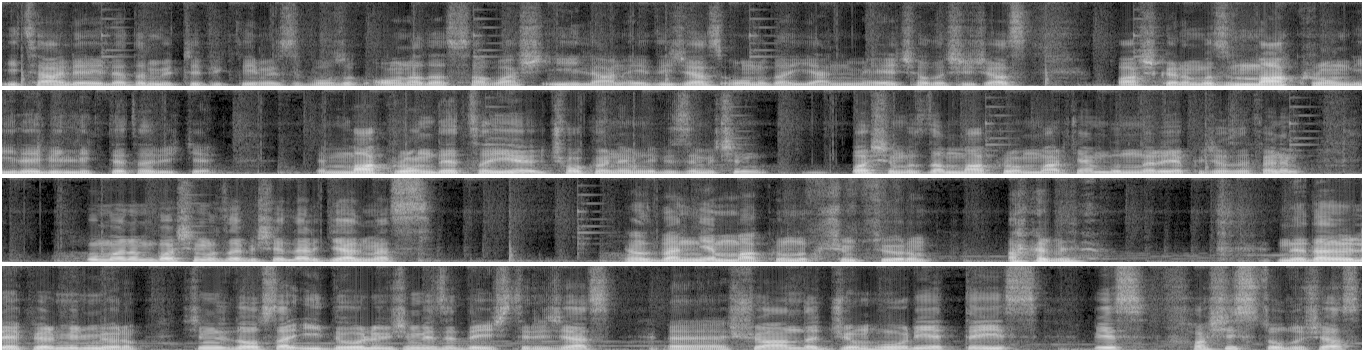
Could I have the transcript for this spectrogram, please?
İtalya ile de müttefikliğimizi bozup ona da savaş ilan edeceğiz. Onu da yenmeye çalışacağız. Başkanımız Macron ile birlikte tabii ki. E, Macron detayı çok önemli bizim için. Başımızda Macron varken bunları yapacağız efendim. Umarım başımıza bir şeyler gelmez. Yalnız ben niye Macron'u küçümsüyorum? Harbi. Neden öyle yapıyorum bilmiyorum. Şimdi dostlar ideolojimizi değiştireceğiz. Ee, şu anda cumhuriyetteyiz. Biz faşist olacağız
